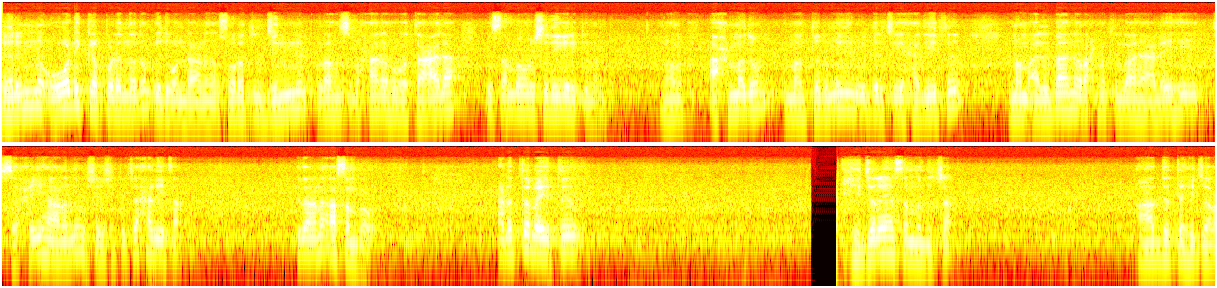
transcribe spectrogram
എറിഞ്ഞ് ഓടിക്കപ്പെടുന്നതും ഇതുകൊണ്ടാണ്. സൂറത്തിൽ ജിന്നിൽ അള്ളാഹു സുബ്ഹാനഹു താര ഈ സംഭവം വിശദീകരിക്കുന്നുണ്ട്. ഇമാം അഹമ്മദും ഇമാം തിർമിദിയും ഉദ്ധരിച്ച ഈ ഹദീസ് ഇമാം അൽബാൻ റഹ്മത്തുല്ലാഹി അലൈഹി സഹീഹാണെന്ന് വിശേഷിപ്പിച്ച ഹദീഫാണ് ഇതാണ് ആ സംഭവം. അടുത്ത ബൈത്ത് ഹിജറയെ സംബന്ധിച്ച ആദ്യത്തെ ഹിജറ.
